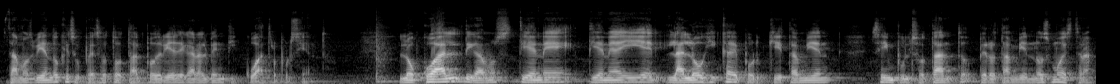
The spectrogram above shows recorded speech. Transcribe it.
estamos viendo que su peso total podría llegar al 24%. Lo cual, digamos, tiene, tiene ahí la lógica de por qué también se impulsó tanto, pero también nos muestra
